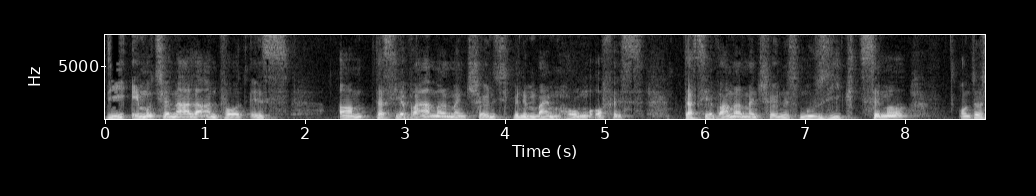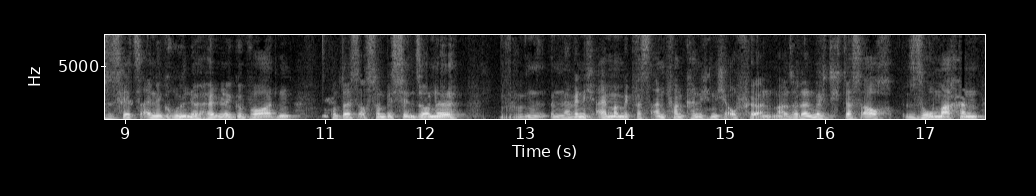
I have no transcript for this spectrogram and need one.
Die emotionale Antwort ist, ähm, das hier war mal mein schönes, ich bin in meinem Homeoffice, das hier war mal mein schönes Musikzimmer und das ist jetzt eine grüne Hölle geworden. Und das ist auch so ein bisschen so eine, na, wenn ich einmal mit was anfange, kann ich nicht aufhören. Also dann möchte ich das auch so machen,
